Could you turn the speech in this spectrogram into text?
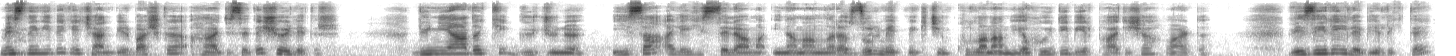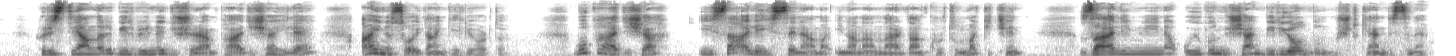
Mesnevi'de geçen bir başka hadise de şöyledir. Dünyadaki gücünü İsa aleyhisselama inananlara zulmetmek için kullanan Yahudi bir padişah vardı. Veziriyle birlikte Hristiyanları birbirine düşüren padişah ile aynı soydan geliyordu. Bu padişah İsa aleyhisselama inananlardan kurtulmak için zalimliğine uygun düşen bir yol bulmuştu kendisine.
